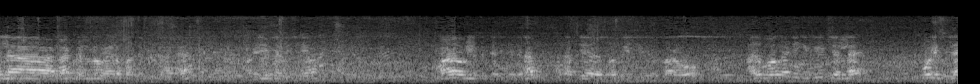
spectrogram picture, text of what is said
எல்லா நாட்களிலும் வேலை பார்த்துட்டு இருக்காங்க. பெரிய விஷயம். மாணவர்களுக்கு தெரிஞ்சதுன்னா அது அப்படியே பப்ளிக் பரவும். அதுபோக நீங்க ஃபியூச்சர்ல போலீஸ்ல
